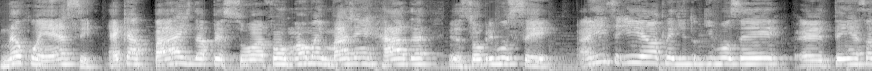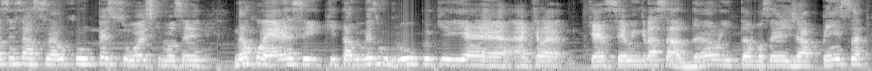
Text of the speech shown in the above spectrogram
não conhece, é capaz da pessoa formar uma imagem errada sobre você. Aí e eu acredito que você é, tem essa sensação com pessoas que você não conhece, que está no mesmo grupo, que é aquela quer ser o engraçadão, então você já pensa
